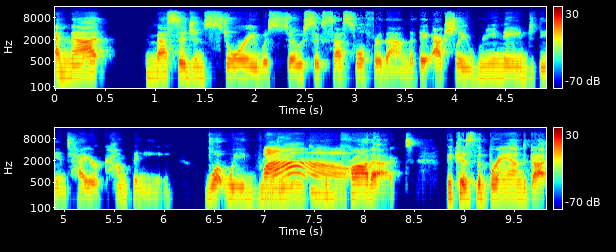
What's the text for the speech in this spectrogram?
And that message and story was so successful for them that they actually renamed the entire company what we wow. the product because the brand got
